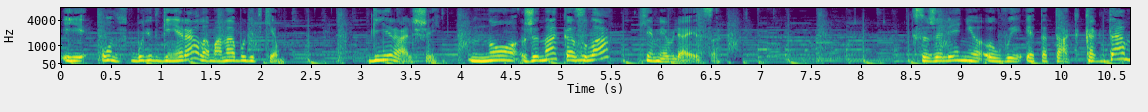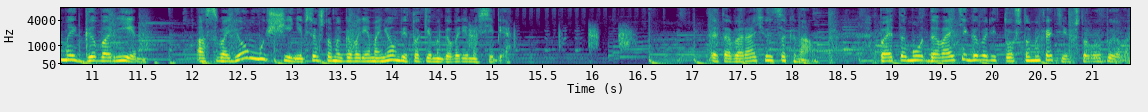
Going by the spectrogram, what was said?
И он будет генералом, она будет кем? Генеральшей. Но жена козла кем является? К сожалению, увы, это так. Когда мы говорим о своем мужчине, все, что мы говорим о нем, в итоге мы говорим о себе. Это оборачивается к нам. Поэтому давайте говорить то, что мы хотим, чтобы было.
